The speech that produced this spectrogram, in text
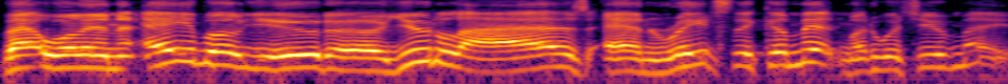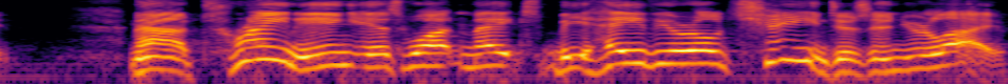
that will enable you to utilize and reach the commitment which you've made. Now, training is what makes behavioral changes in your life.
